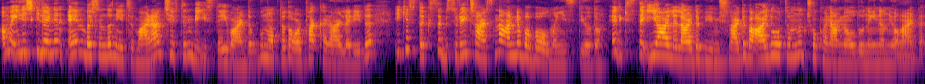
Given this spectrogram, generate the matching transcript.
Ama ilişkilerinin en başından itibaren çiftin bir isteği vardı. Bu noktada ortak kararlarıydı. İkisi de kısa bir süre içerisinde anne baba olmayı istiyordu. Her ikisi de iyi ailelerde büyümüşlerdi ve aile ortamının çok önemli olduğuna inanıyorlardı.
